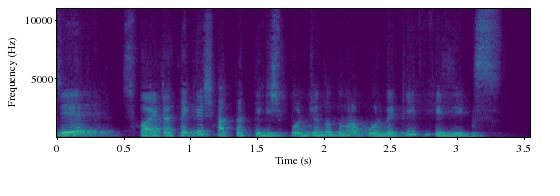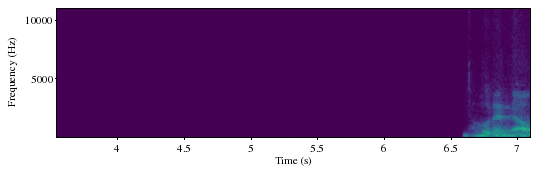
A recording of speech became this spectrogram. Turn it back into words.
যে ছয়টা থেকে সাতটা তিরিশ পর্যন্ত তোমরা পড়বে কি ফিজিক্স ধরে নাও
